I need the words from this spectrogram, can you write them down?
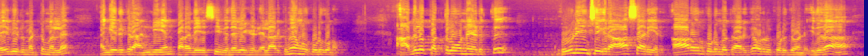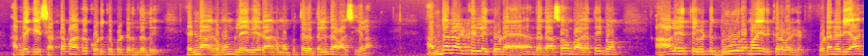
லேவியர்கள் மட்டுமல்ல அங்கே இருக்கிற அந்நியன் பரதேசி விதவைகள் எல்லாருக்குமே அவங்க கொடுக்கணும். அதில் பத்தில் ஒன்று எடுத்து ஊழியம் செய்கிற ஆசாரியர் ஆரோன் குடும்பத்தாருக்கு அவர்கள் கொடுக்க வேண்டும். இதுதான் அன்றைக்கு சட்டமாக கொடுக்கப்பட்டிருந்தது. எண்ணாகமும் லேவியராகமும் புத்தகத்தில் இதை வாசிக்கலாம். அந்த நாட்களில் கூட அந்த தசம பாகத்தை இப்போ ஆலயத்தை விட்டு தூரமாக இருக்கிறவர்கள் உடனடியாக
